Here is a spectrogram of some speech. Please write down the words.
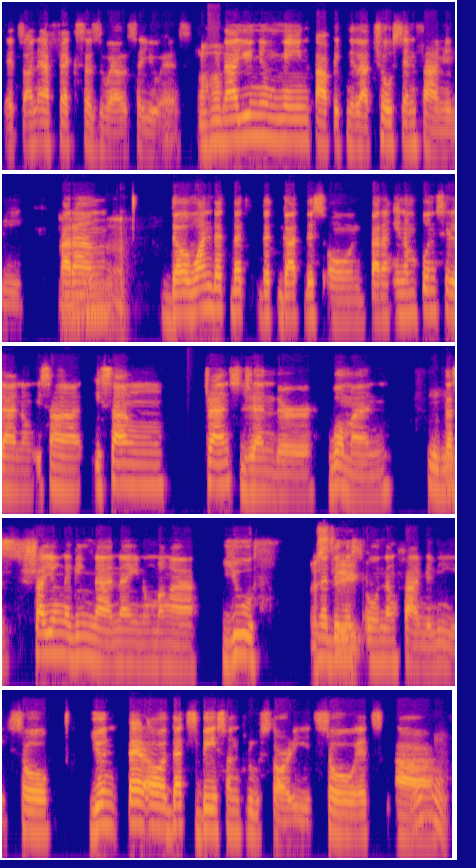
It's on FX as well sa US. Uh-huh. Na yun yung main topic nila, Chosen Family. Parang, uh-huh the one that that that got disowned, parang inampun sila ng isa isang transgender woman. Mm-hmm. Tapos siya yung naging nanay ng mga youth Astig. na dinisown ng family. So, yun pero that's based on true story. So it's uh oh.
